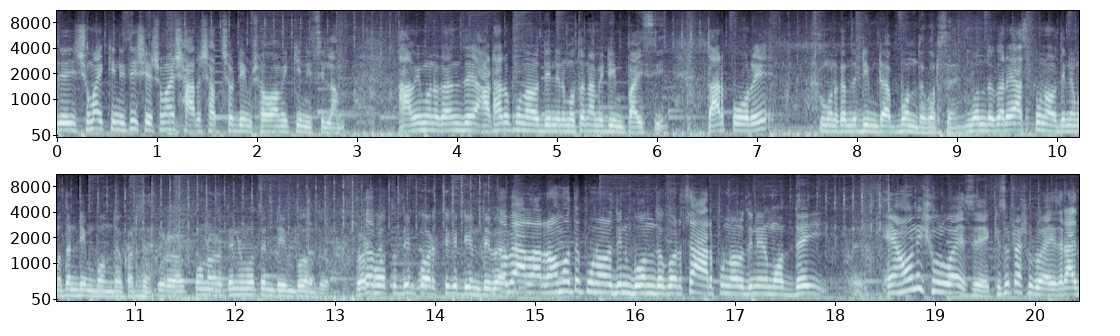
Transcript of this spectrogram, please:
যেই সময় কিনেছি সে সময় সাড়ে সাতশো ডিম সহ আমি কিনেছিলাম। আমি মনে করেন যে আঠারো পনেরো দিনের মতন আমি ডিম পাইছি। তারপরে মনে করেন ডিমটা বন্ধ করছে। বন্ধ করে আজ পনেরো দিনের মতন ডিম বন্ধ করছে। পনেরো দিনের মতন ডিম বন্ধ। কতদিন পর থেকে ডিম দেবে? তবে আল্লাহর রহমতে পনেরো দিন বন্ধ করছে আর পনেরো দিনের মধ্যেই এখনই শুরু হয়েছে কিছুটা শুরু হয়েছে। রাত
